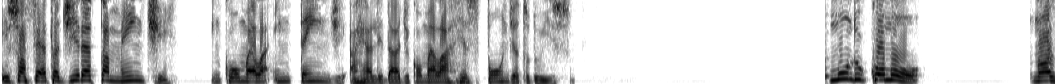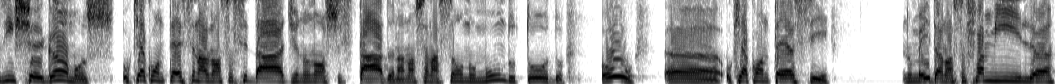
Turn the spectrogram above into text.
isso afeta diretamente em como ela entende a realidade, como ela responde a tudo isso. O mundo como nós enxergamos o que acontece na nossa cidade, no nosso estado, na nossa nação, no mundo todo, ou uh, o que acontece no meio da nossa família,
